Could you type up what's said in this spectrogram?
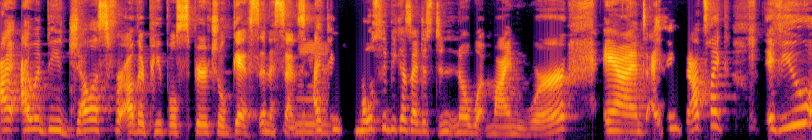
I, I would be jealous for other people's spiritual gifts in a sense mm. i think mostly because i just didn't know what mine were and i think that's like if you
